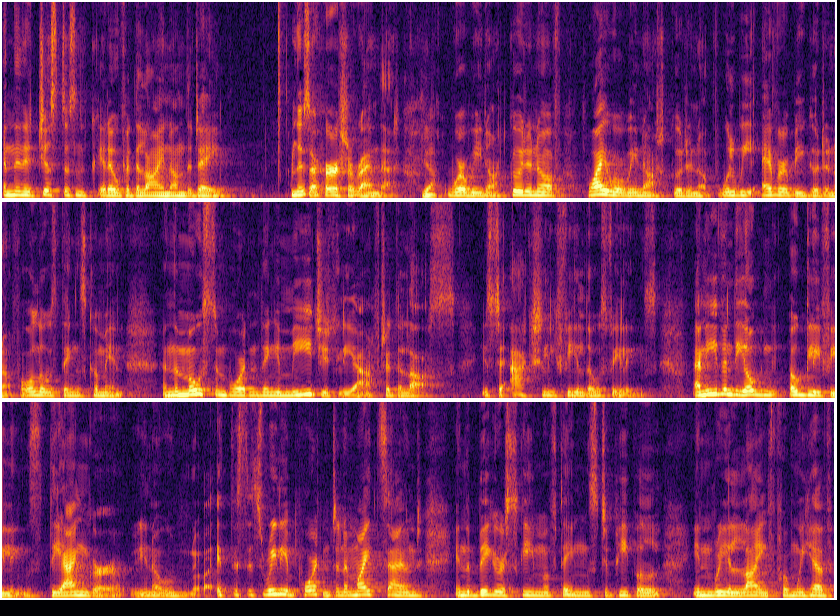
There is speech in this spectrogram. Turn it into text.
And then it just doesn't get over the line on the day. And there's a hurt around that. Yeah. Were we not good enough? Why were we not good enough? Will we ever be good enough? All those things come in. And the most important thing immediately after the loss is to actually feel those feelings. And even the ugly, ugly feelings, the anger, you know, it, it's, it's really important. And it might sound, in the bigger scheme of things, to people in real life, when we have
